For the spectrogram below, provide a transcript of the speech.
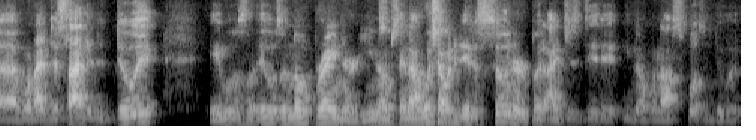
uh, when I decided to do it, it was, it was a no brainer. You know what I'm saying? I wish I would have did it sooner, but I just did it, you know, when I was supposed to do it.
